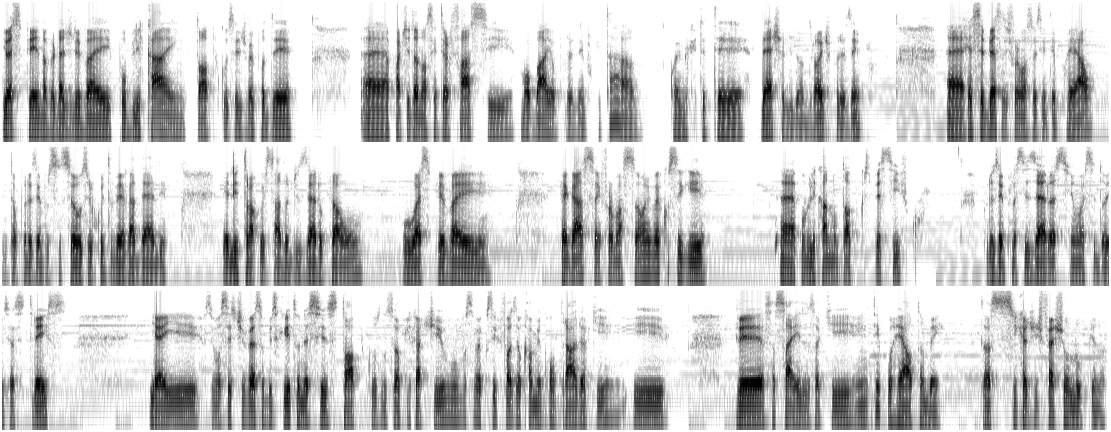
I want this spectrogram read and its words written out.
E o SP, na verdade, ele vai publicar em tópicos, a gente vai poder, é, a partir da nossa interface mobile, por exemplo, que está com o MQTT Dash ali do Android, por exemplo, é, receber essas informações em tempo real. Então, por exemplo, se o seu circuito VHDL ele troca o estado de 0 para 1, o SP vai pegar essa informação e vai conseguir é, publicar num tópico específico, por exemplo, S0, S1, S2 S3. E aí, se você estiver subscrito nesses tópicos no seu aplicativo, você vai conseguir fazer o caminho contrário aqui e ver essas saídas aqui em tempo real também. Então assim que a gente fecha o loop, né?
